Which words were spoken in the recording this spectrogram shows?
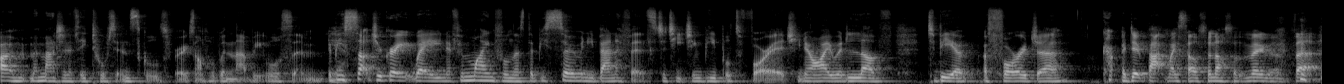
um, imagine if they taught it in schools, for example, wouldn't that be awesome? It'd yeah. be such a great way, you know, for mindfulness, there'd be so many benefits to teaching people to forage. You know, I would love to be a, a forager I don't back myself enough at the moment, but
